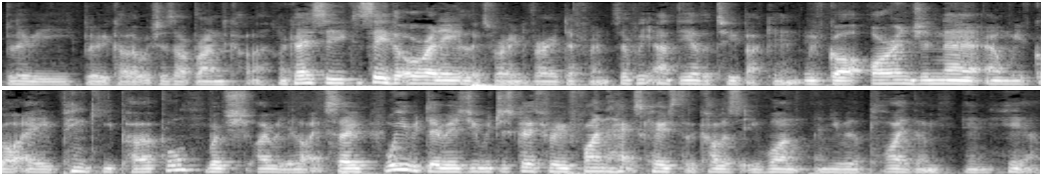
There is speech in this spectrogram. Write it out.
bluey, bluey color, which is our brand color. Okay, so you can see that already it looks very, very different. So if we add the other two back in, we've got orange in there and we've got a pinky purple, which I really like. So what you would do is you would just go through, find the hex codes to the colors that you want, and you would apply them in here.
